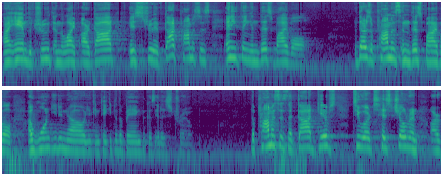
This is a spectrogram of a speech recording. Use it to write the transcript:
I am the truth and the life. Our God is true. If God promises anything in this Bible, if there's a promise in this Bible, I want you to know you can take it to the bank because it is true. The promises that God gives towards his children are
